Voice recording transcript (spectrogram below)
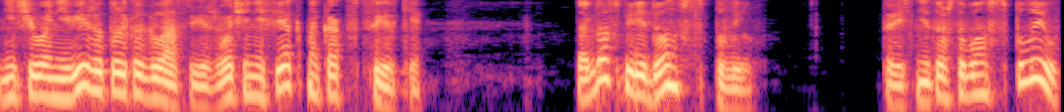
Ничего не вижу, только глаз вижу. Очень эффектно, как в цирке». Тогда Спиридон всплыл. То есть не то чтобы он всплыл,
